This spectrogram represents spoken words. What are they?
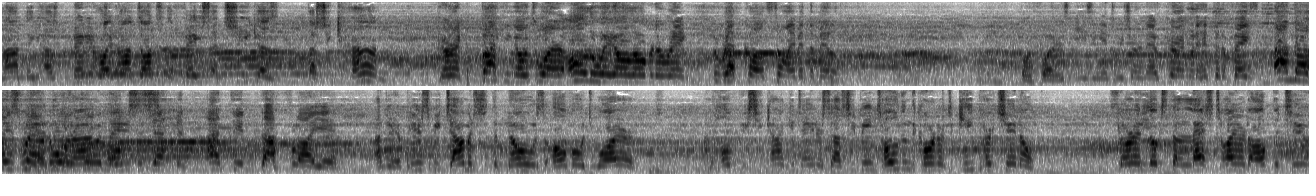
landing as many right hands onto the face and cheek as that she can. Gurren backing O'Dwyer all the way all over the ring. The ref calls time in the middle. Both fighters easing into each other now. Gurren with a hit to the face. And that is That's the round one, round, ladies and gentlemen. And didn't that fly in? And there appears to be damage to the nose of O'Dwyer. And hopefully she can't contain herself. She's being told in the corner to keep her chin up. Gurren looks the less tired of the two.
